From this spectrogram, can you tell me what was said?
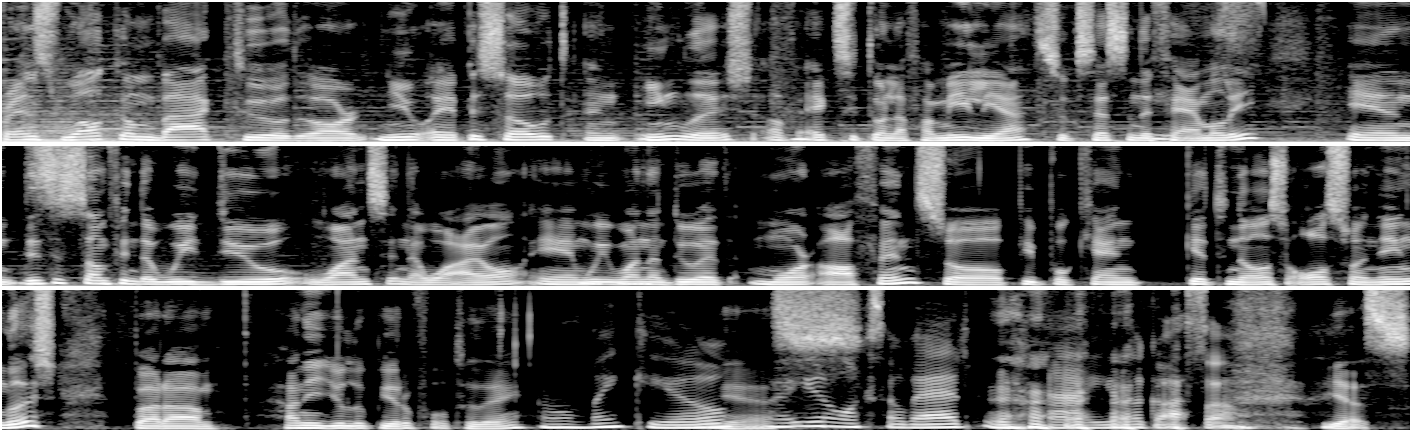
Friends, welcome back to our new episode in English of Éxito en la Familia, Success in the Yes. Family. And this is something that we do once in a while, and we want to do it more often so people can get to know us also in English. But, um, honey, you look beautiful today. Oh, thank you. Yes. You don't look so bad. ah, you look awesome. Yes.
